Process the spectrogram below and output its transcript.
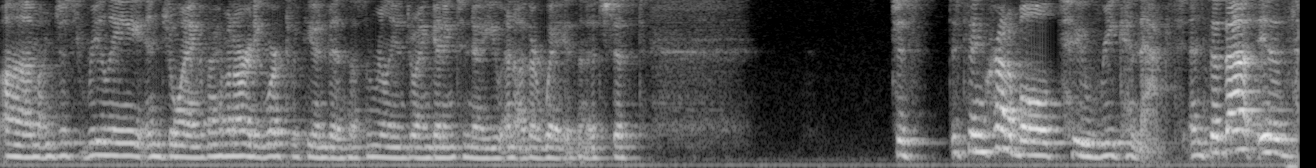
Um, I'm just really enjoying, if I haven't already worked with you in business, I'm really enjoying getting to know you in other ways. And it's just, just, it's incredible to reconnect. And so that is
